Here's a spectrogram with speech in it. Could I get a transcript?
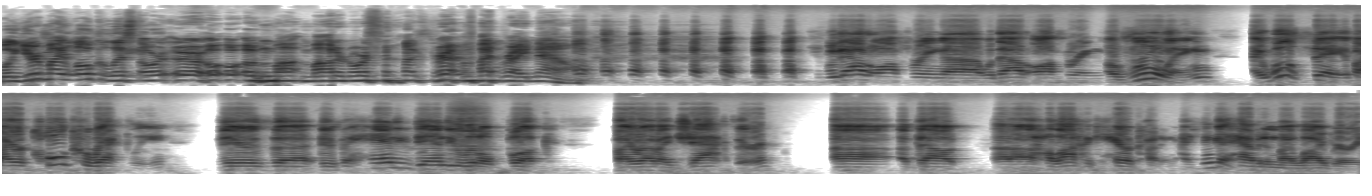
Well, you're my localist or, or, or, or modern Orthodox rabbi right now. without offering, uh, without offering a ruling, I will say, if I recall correctly, there's a, there's a handy dandy little book by Rabbi Jachter uh, about uh, halachic haircutting. I think I have it in my library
